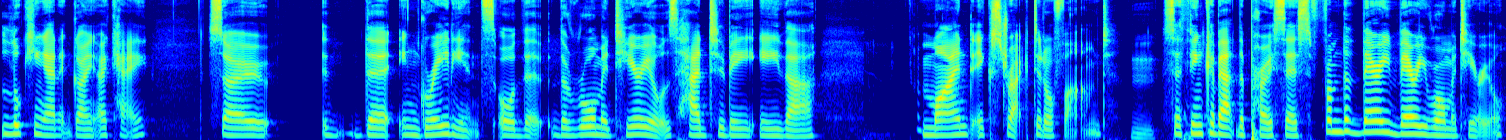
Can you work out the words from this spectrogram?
looking at it going, okay, so the ingredients or the the raw materials had to be either mined, extracted, or farmed. Mm. So think about the process from the very, very raw material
